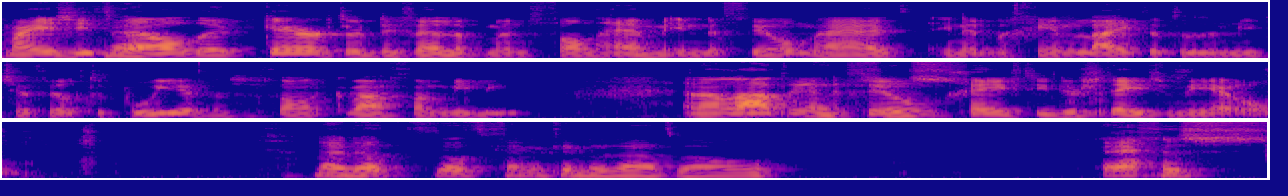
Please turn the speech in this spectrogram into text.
Maar je ziet Ja. wel de character development van hem in de film. Hè. Het- in het begin lijkt het hem niet zoveel te boeien van, qua familie. En dan later in de film geeft hij er steeds meer om. Nee, dat, dat vind ik inderdaad wel ergens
